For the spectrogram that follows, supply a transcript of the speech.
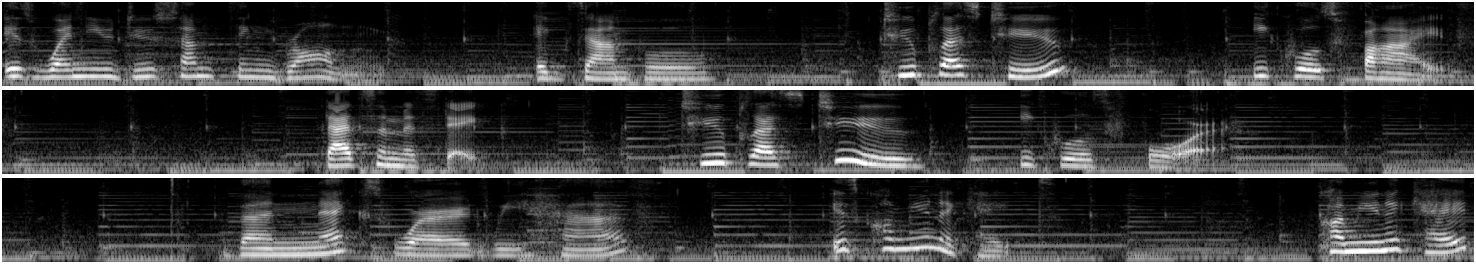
is when you do something wrong. Example, 2 plus 2 equals 5. That's a mistake. 2 plus 2 equals 4. The next word we have is communicate. Communicate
